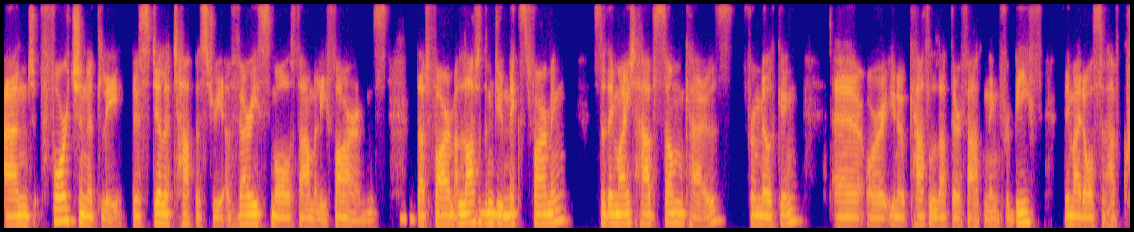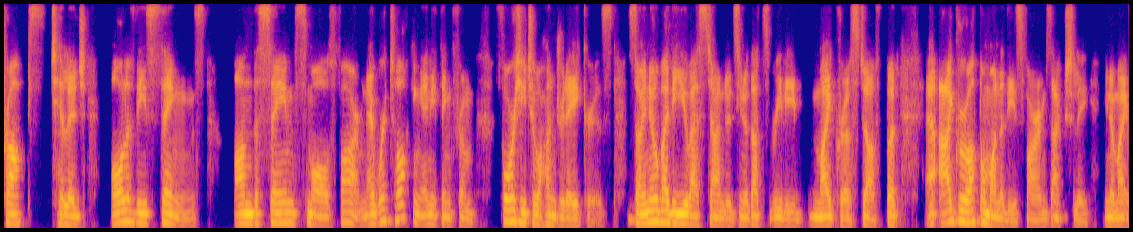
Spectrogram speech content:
And fortunately, there's still a tapestry of very small family farms mm-hmm. that farm. A lot of them do mixed farming. So they might have some cows for milking uh, or you know cattle that they're fattening for beef. They might also have crops, tillage, all of these things on the same small farm. Now we're talking anything from 40 to 100 acres. So I know by the US standards, you know, that's really micro stuff, but uh, I grew up on one of these farms actually. You know, my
